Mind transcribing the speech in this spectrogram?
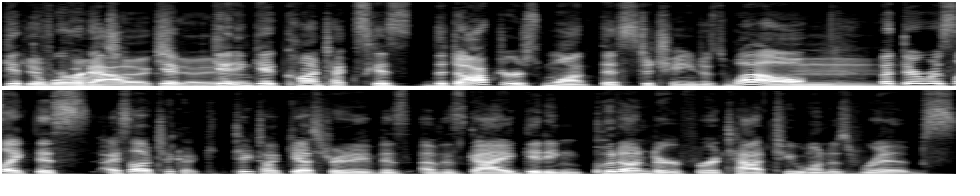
get Give the word out, context, give, yeah, get yeah. and give context because the doctors want this to change as well. Mm. But there was like this. I saw a TikTok, TikTok yesterday of his, of his guy getting put under for a tattoo on his ribs.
